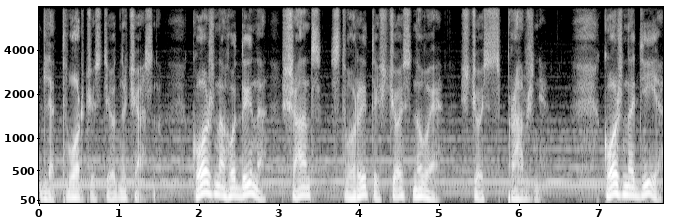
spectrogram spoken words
для творчості одночасно. Кожна година шанс створити щось нове, щось справжнє. Кожна дія,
